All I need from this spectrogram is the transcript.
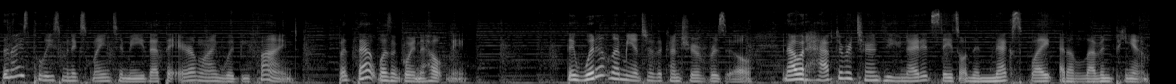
The nice policeman explained to me that the airline would be fined, but that wasn't going to help me. They wouldn't let me enter the country of Brazil, and I would have to return to the United States on the next flight at 11 p.m.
